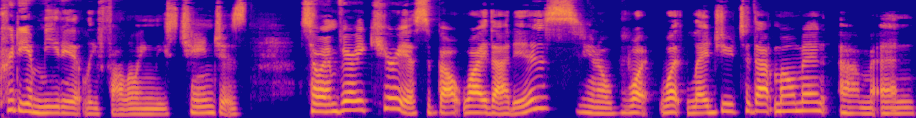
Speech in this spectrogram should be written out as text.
pretty immediately following these changes. So I'm very curious about why that is. You know what what led you to that moment, um, and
